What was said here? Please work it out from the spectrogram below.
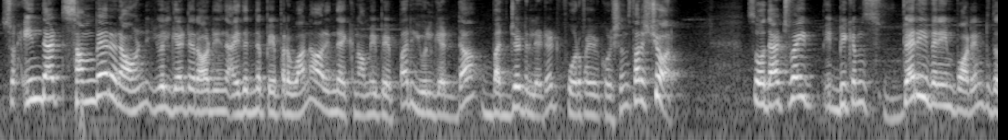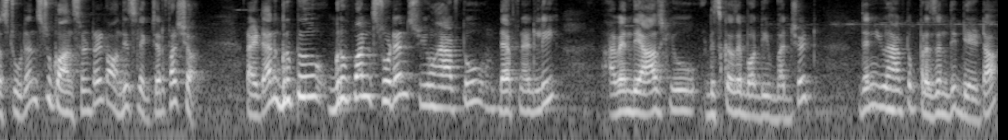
So in that somewhere around you will get around in either in the paper 1 or in the economy paper you will get the budget related 4 or 5 questions for sure. So that's why it becomes very very important to the students to concentrate on this lecture for sure. Right. And group 2 group 1 students you have to definitely uh, when they ask you discuss about the budget then you have to present the data.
